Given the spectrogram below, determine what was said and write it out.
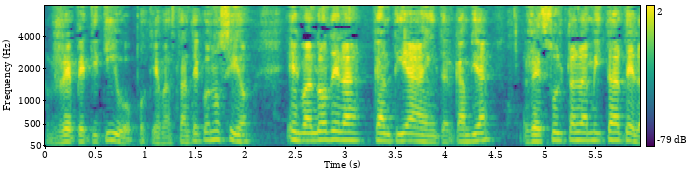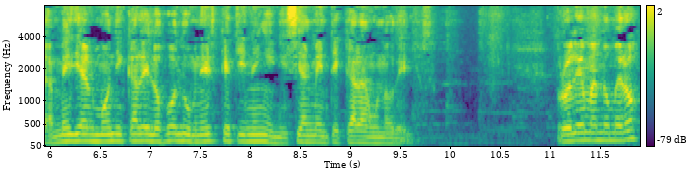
repetitivo porque es bastante conocido, el valor de la cantidad a intercambiar resulta la mitad de la media armónica de los volúmenes que tienen inicialmente cada uno de ellos. Problema número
